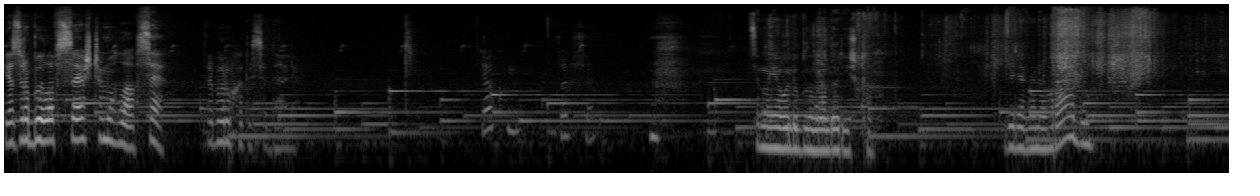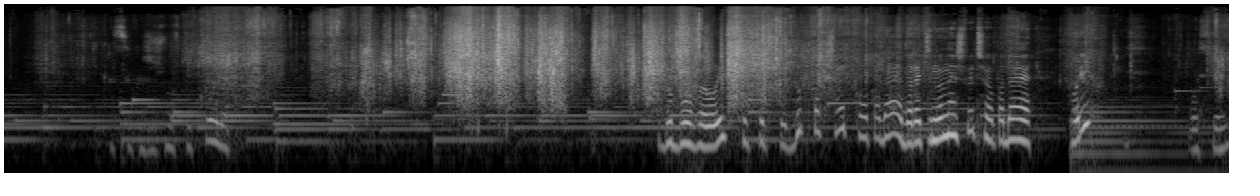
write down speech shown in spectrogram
Я зробила все, що могла. Все. Треба рухатися далі. Це моя улюблена доріжка. Біля винограду. Красивий жовтий колір. Дубове листя шуршить. Дуб так швидко опадає. До речі, ну найшвидше опадає горіх. Ось він.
